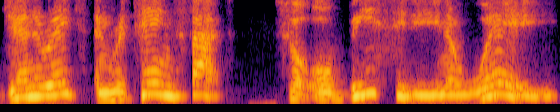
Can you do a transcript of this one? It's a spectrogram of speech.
generates and retains fat. So obesity, in a way,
